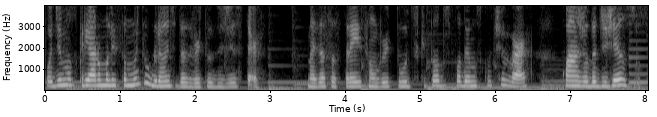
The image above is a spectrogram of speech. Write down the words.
Podíamos criar uma lista muito grande das virtudes de Esther, mas essas três são virtudes que todos podemos cultivar com a ajuda de Jesus.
